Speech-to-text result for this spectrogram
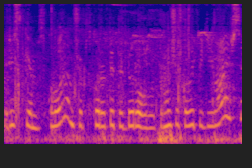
різким склоном, щоб скоротити дорогу. Тому що коли підіймаєшся,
